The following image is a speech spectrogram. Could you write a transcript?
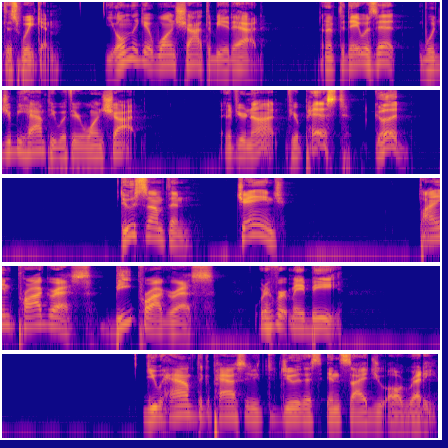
this weekend? You only get one shot to be a dad. And if today was it, would you be happy with your one shot? And if you're not, if you're pissed, good. Do something. Change. Find progress. Be progress. Whatever it may be. You have the capacity to do this inside you already.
